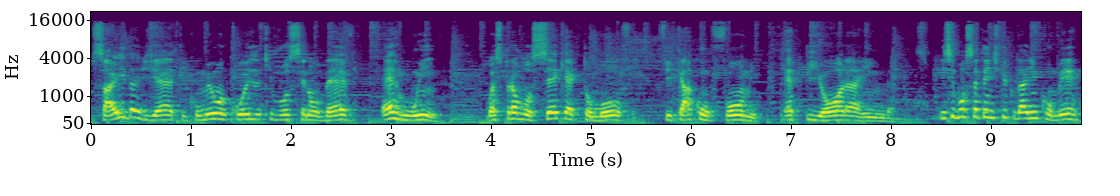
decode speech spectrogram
sair da dieta e comer uma coisa que você não deve é ruim, mas para você que é ectomorfo, ficar com fome é pior ainda. E se você tem dificuldade em comer,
